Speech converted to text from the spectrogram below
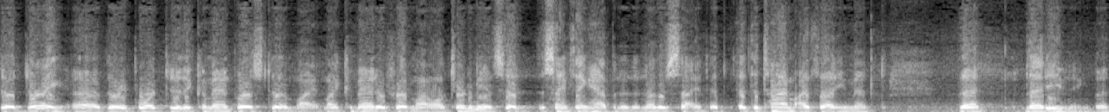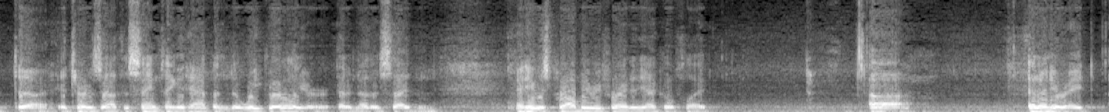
Uh, during uh, the report to the command post, uh, my, my commander, Fred Meiwald, turned to me and said the same thing happened at another site. At, at the time, I thought he meant that that evening, but uh, it turns out the same thing had happened a week earlier at another site, and, and he was probably referring to the Echo flight. Uh, at any rate,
